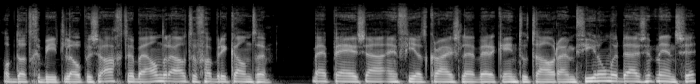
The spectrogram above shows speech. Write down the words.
Op dat gebied lopen ze achter bij andere autofabrikanten. Bij PSA en Fiat Chrysler werken in totaal ruim 400.000 mensen.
